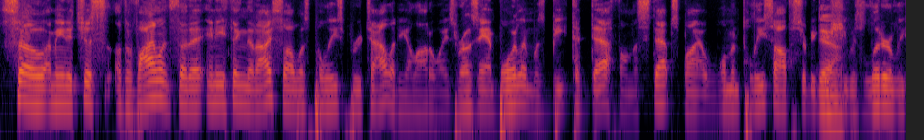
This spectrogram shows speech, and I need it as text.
so I mean, it's just uh, the violence that uh, anything that I saw was police brutality. A lot of ways, Rosanne Boyland was beat to death on the steps by a woman police officer because Yeah. she was literally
